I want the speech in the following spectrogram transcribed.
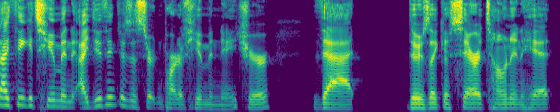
I think it's human. I do think there's a certain part of human nature that there's like a serotonin hit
